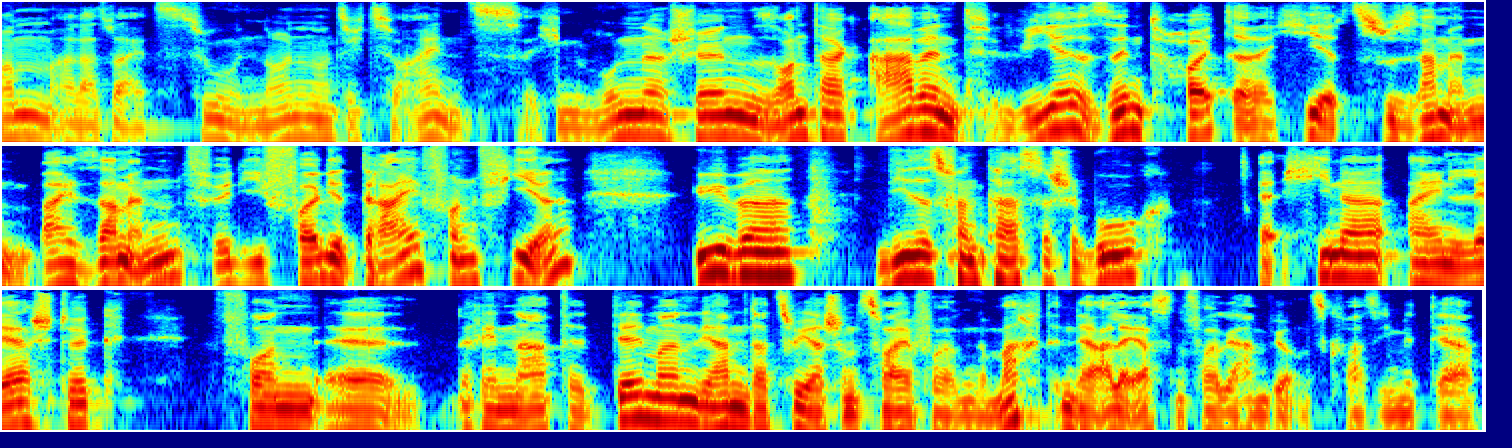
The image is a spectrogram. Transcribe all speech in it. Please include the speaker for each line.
Speaker 1: willkommen allerseits zu 99 zu 1. Einen wunderschönen Sonntagabend. Wir sind heute hier zusammen beisammen für die Folge 3 von 4 über dieses fantastische Buch äh, China, ein Lehrstück von äh, Renate Dillmann. Wir haben dazu ja schon zwei Folgen gemacht. In der allerersten Folge haben wir uns quasi mit der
